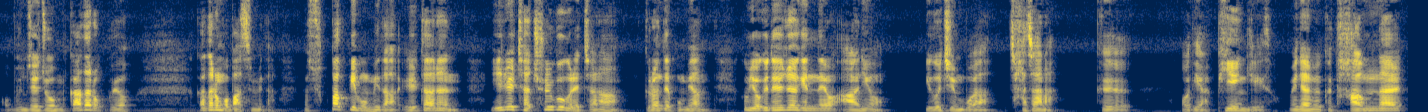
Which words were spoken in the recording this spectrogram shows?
어, 문제 좀 까다롭고요. 까다로운 거 맞습니다. 숙박비 봅니다. 일단은 1일차 출국을 했잖아. 그런데 보면 그럼 여기도 해줘야겠네요. 아니요. 이거 지금 뭐야 자잖아. 그 어디야 비행기에서. 왜냐하면 그 다음날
